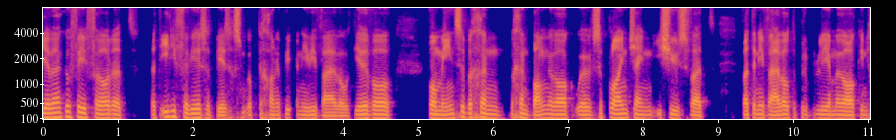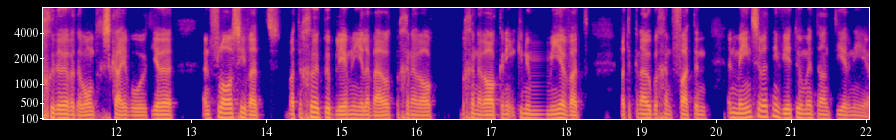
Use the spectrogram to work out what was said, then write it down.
Jy werk of vir vra dat dat u die vrees wat besig is om oop te gaan op in hierdie wêreld. Jy weet waar waar mense begin begin bang raak oor supply chain issues wat wat in die wêreld 'n probleem raak en goedere wat rondgeskei word. Jy inflasie wat wat 'n groot probleem in die hele wêreld begin raak begin raak in die ekonomie wat wat 'n knou begin vat en in mense wat nie weet hoe om dit te hanteer nie.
